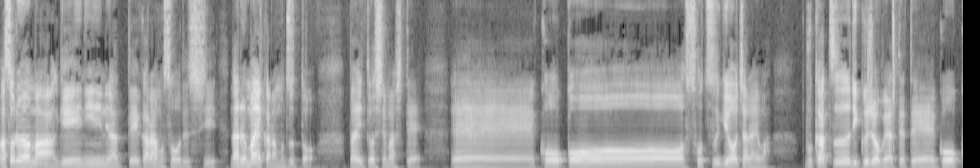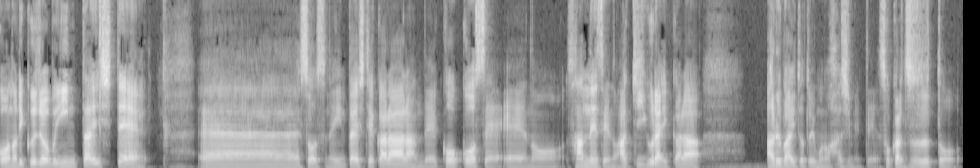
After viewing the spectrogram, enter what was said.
まあそれはまあ芸人になってからもそうですし、なる前からもずっとバイトしてまして、えー、高校卒業じゃないわ。部活陸上部やってて、高校の陸上部引退して、えー、そうですね、引退してからなんで、高校生の3年生の秋ぐらいから、アルバイトというものを始めて、そこからずっと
